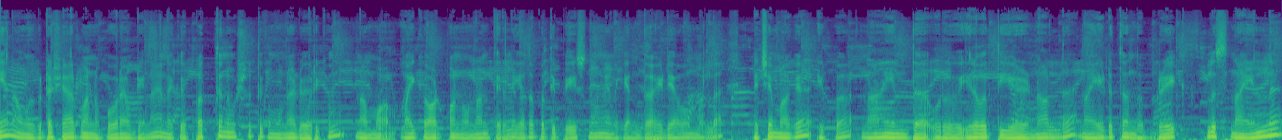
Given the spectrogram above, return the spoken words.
ஏன் நான் உங்ககிட்ட ஷேர் பண்ண போகிறேன் அப்படின்னா எனக்கு பத்து நிமிஷத்துக்கு முன்னாடி வரைக்கும் நான் மைக் ஆட் பண்ணணும்னு தெரியல எதை பற்றி பேசணும்னு எனக்கு எந்த ஐடியாவும் இல்லை. நிச்சயமாக இப்போ நான் இந்த ஒரு இருபத்தி ஏழு நாளில் நான் எடுத்த அந்த பிரேக் ப்ளஸ் நான் என்ன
